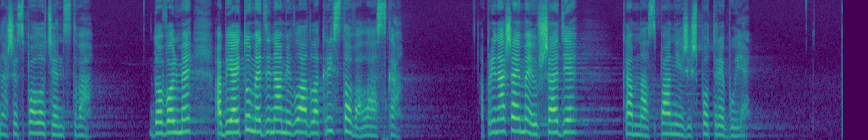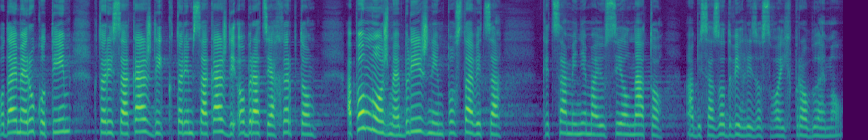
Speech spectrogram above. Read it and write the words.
naše spoločenstva. Dovoľme, aby aj tu medzi nami vládla Kristova láska. A prinášajme ju všade, kam nás Pán Ježiš potrebuje. Podajme ruku tým, ktorý sa každý, ktorým sa každý obracia chrbtom a pomôžme blížnym postaviť sa, keď sami nemajú síl na to, aby sa zodvihli zo svojich problémov.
